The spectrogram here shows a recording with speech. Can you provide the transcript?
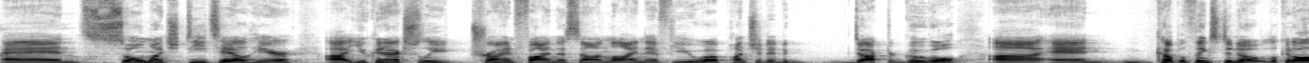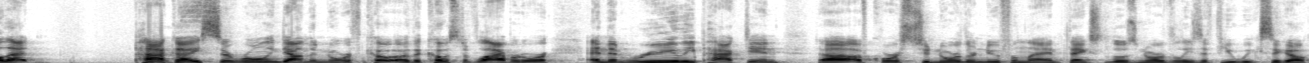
And so much detail here. Uh, you can actually try and find this online if you uh, punch it into Dr. Google. Uh, and a couple things to note. Look at all that pack ice uh, rolling down the north co- uh, the coast of Labrador, and then really packed in, uh, of course, to northern Newfoundland, thanks to those northerlies a few weeks ago.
